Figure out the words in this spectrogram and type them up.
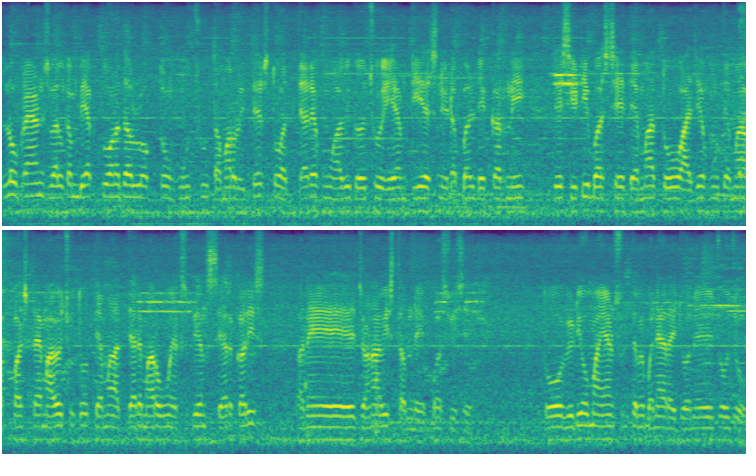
Hello friends welcome back to another vlog તો હું છું તમારો રિતેશ. તો અત્યારે હું આવી ગયો છું એએમટીએસની ડબલ ડેકરની જે સિટી બસ છે તેમાં. તો આજે હું તેમાં ફર્સ્ટ ટાઈમ આવ્યો છું. તો તેમાં અત્યારે મારો હું એક્સપિરિયન્સ શેર કરીશ અને જણાવીશ તમને બસ વિશે. તો વિડીયોમાં એન્ડ સુધી તમે બન્યા રહેજો અને જોજો.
